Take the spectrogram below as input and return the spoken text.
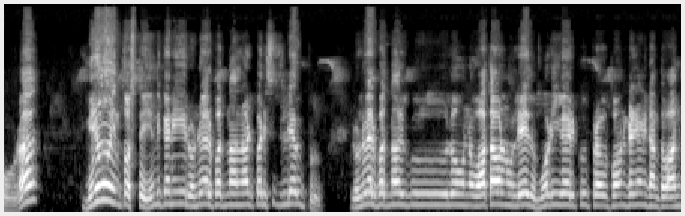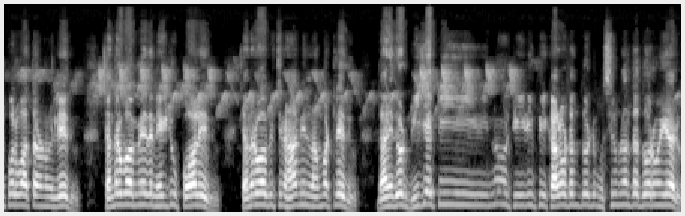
కూడా మినిమం ఇంత వస్తాయి. ఎందుకని? రెండు వేల పద్నాలుగు నాటి పరిస్థితులు లేవు ఇప్పుడు. రెండు వేల పద్నాలుగులో ఉన్న వాతావరణం లేదు. మోడీ గారికి పవన్ కళ్యాణ్కి అంత అనుకూల వాతావరణం లేదు. చంద్రబాబు మీద నెగిటివ్ పోలేదు. చంద్రబాబు ఇచ్చిన హామీలు నమ్మట్లేదు. దానితోటి బీజేపీను టీడీపీ కలవటంతో ముస్లింలంతా దూరం అయ్యారు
